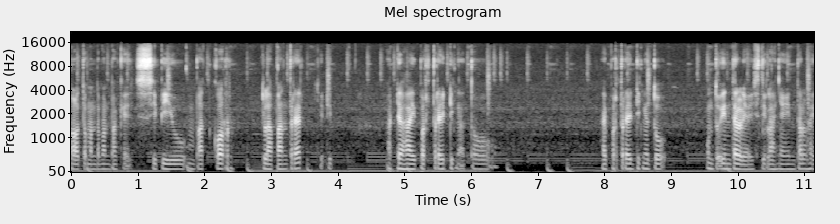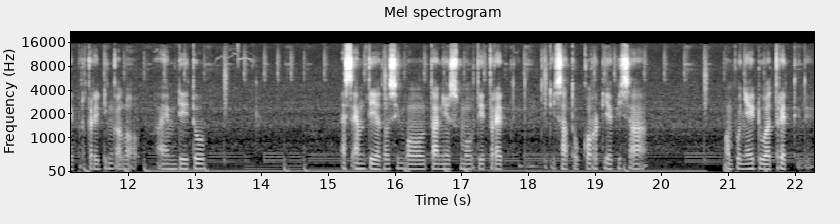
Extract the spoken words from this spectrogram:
kalau teman-teman pakai CPU 4 core 8 thread jadi ada hyper trading atau hyper trading untuk untuk Intel ya istilahnya Intel hyper trading. Kalau AMD itu SMT atau simultaneous multi thread jadi satu core dia bisa mempunyai dua thread gitu ya.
